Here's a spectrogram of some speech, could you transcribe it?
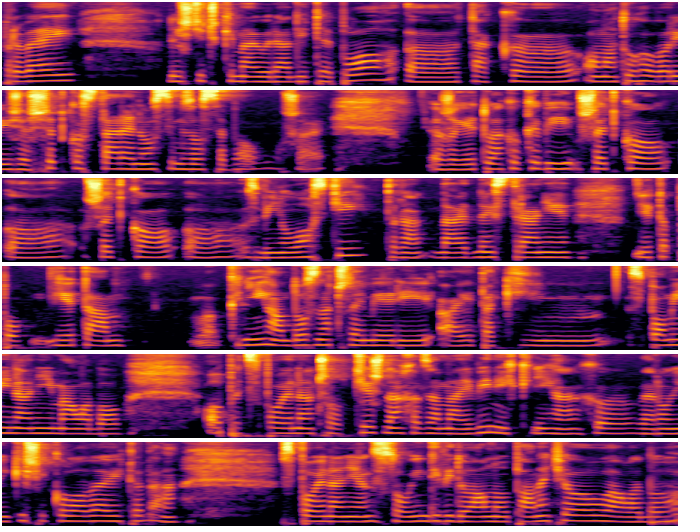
prvej, lištičky majú rady teplo, tak ona tu hovorí, že všetko staré nosím so sebou. Že, že je tu ako keby všetko, všetko z minulosti. Teda na jednej strane je, to, je tam kniha do značnej miery aj takým spomínaním alebo opäť spojená, čo tiež nachádzame aj v iných knihách eh, Veroniky Šikulovej, teda spojená nejak s tou individuálnou pamäťou alebo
